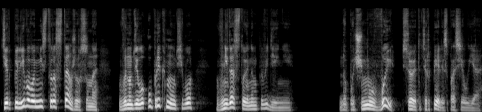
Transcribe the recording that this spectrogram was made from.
терпеливого мистера Стенджерсона вынудила упрекнуть его в недостойном поведении. «Но почему вы все это терпели?» — спросил я.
